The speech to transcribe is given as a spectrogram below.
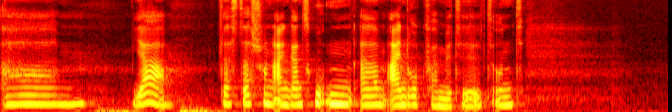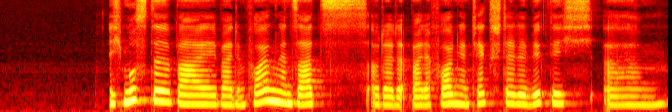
ähm, ja, dass das schon einen ganz guten ähm, Eindruck vermittelt. Und ich musste bei, bei dem folgenden Satz oder der, bei der folgenden Textstelle wirklich ähm,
